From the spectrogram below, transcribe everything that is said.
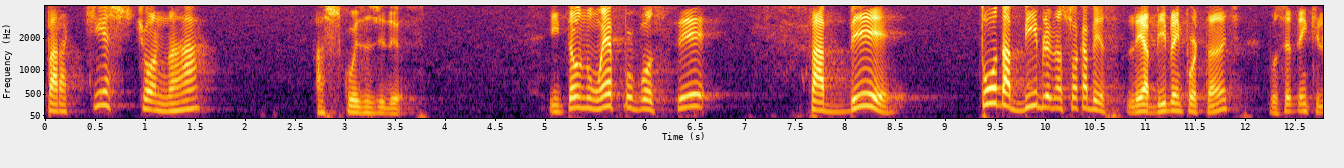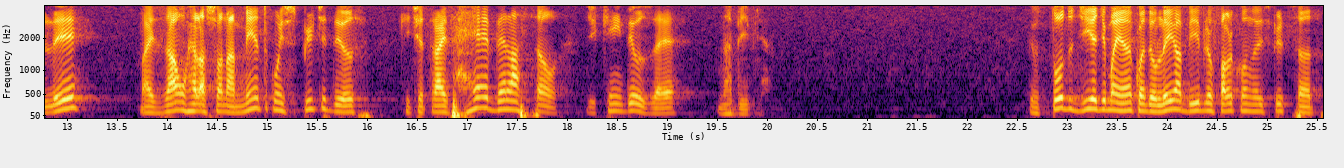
para questionar as coisas de Deus. Então não é por você saber toda a Bíblia na sua cabeça. Ler a Bíblia é importante, você tem que ler, mas há um relacionamento com o Espírito de Deus que te traz revelação de quem Deus é na Bíblia. Eu todo dia de manhã, quando eu leio a Bíblia, eu falo com o Espírito Santo,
